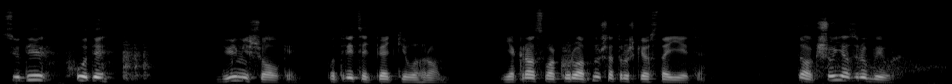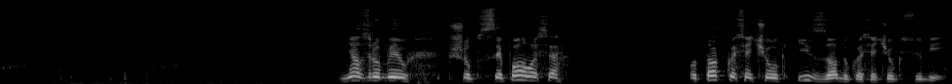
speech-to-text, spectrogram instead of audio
Сюди входить дві мішалки по 35 кг. Якраз в акурат, ну ще трошки остається. Так, що я зробив? Я зробив, щоб зсипалося отак косячок і ззаду косячок сюди.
